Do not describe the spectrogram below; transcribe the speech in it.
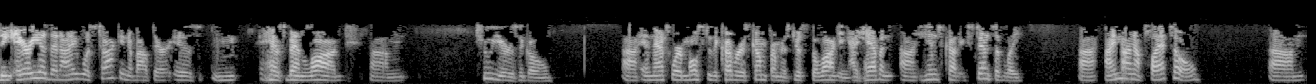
The area that I was talking about there is mm, has been logged um, two years ago, uh, and that's where most of the cover has come from. Is just the logging. I haven't uh, hinge cut extensively. Uh, I'm on a plateau um,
